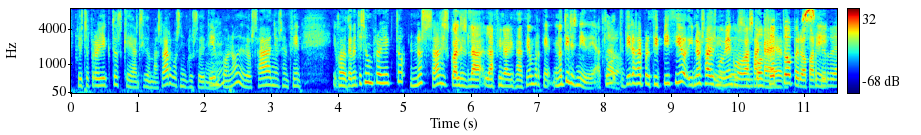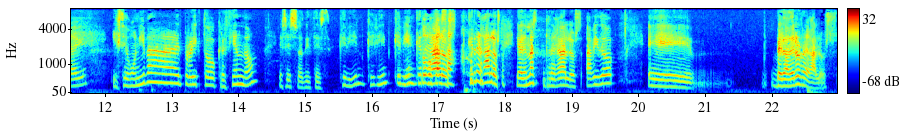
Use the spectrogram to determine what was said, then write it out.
yo he hecho proyectos que han sido más largos, incluso de tiempo, ¿no? De dos años, en fin. Y cuando te metes en un proyecto, no sabes cuál es la, la finalización, porque no tienes ni idea. Tú Claro. te tiras al precipicio y no sabes Sí, muy bien cómo un vas a concepto, caer. pero a partir Sí. de ahí... Y según iba el proyecto creciendo, es eso, dices, qué bien, qué bien, qué, Qué bien, bien, qué regalos, casa. qué regalos. Y además, regalos. Ha habido eh, verdaderos regalos,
